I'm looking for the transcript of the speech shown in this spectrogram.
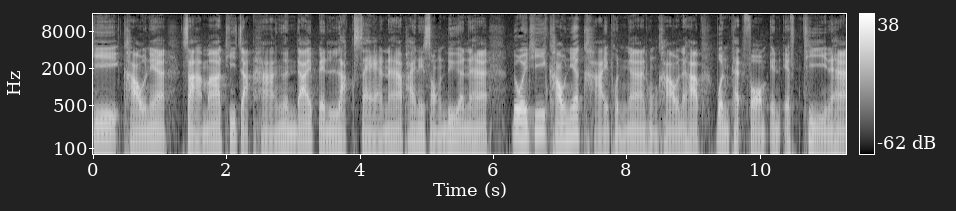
ที่เขาเนี่ยสามารถที่จะหาเงินได้เป็นหลักแสนนะฮะภายใน 2 เดือนนะฮะ โดยที่เขาเนี่ยขายผลงานของเขานะครับบนแพลตฟอร์ม NFT นะฮะ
